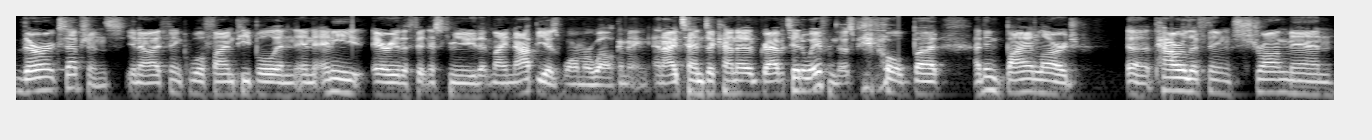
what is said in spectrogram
there are exceptions. You know, I think we'll find people in, in any area of the fitness community that might not be as warm or welcoming. And I tend to kind of gravitate away from those people. But I think by and large, uh, powerlifting, strongman,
